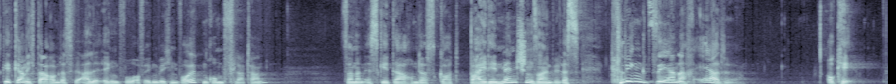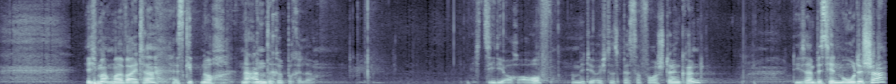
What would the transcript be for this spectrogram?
Es geht gar nicht darum, dass wir alle irgendwo auf irgendwelchen Wolken rumflattern, sondern es geht darum, dass Gott bei den Menschen sein will. Das klingt sehr nach Erde. Okay, ich mache mal weiter. Es gibt noch eine andere Brille. Ich ziehe die auch auf, damit ihr euch das besser vorstellen könnt. Die ist ein bisschen modischer.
